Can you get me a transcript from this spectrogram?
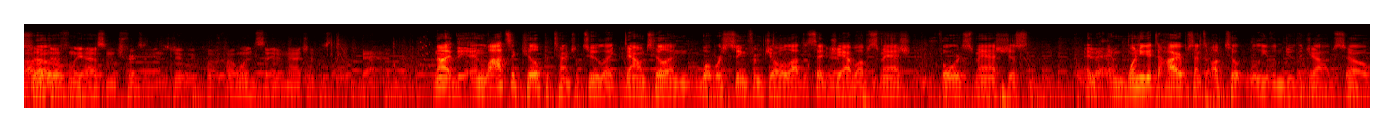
Yeah, So- definitely has some tricks against Jigglypuff. I wouldn't say the matchup is like bad. Not and lots of kill potential too, like down tilt and what we're seeing from Joe a lot that said Yeah. jab up smash, forward smash, just and, Yeah. and when you get to higher percents, up tilt will even do the job. So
